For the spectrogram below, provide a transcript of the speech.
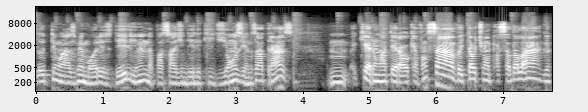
eu, tenho as memórias dele, né, da passagem dele aqui de 11 anos atrás, hum, que era um lateral que avançava e tal, tinha uma passada larga.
